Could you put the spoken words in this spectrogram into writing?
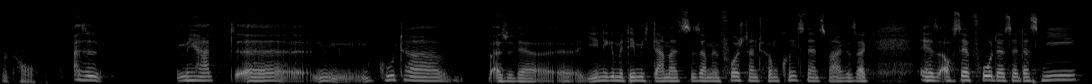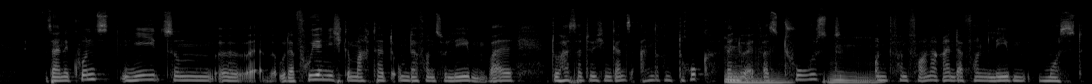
verkauft? Also mir hat äh, ein guter also derjenige, mit dem ich damals zusammen im Vorstand vom Kunstnetz war, gesagt, er ist auch sehr froh, dass er das nie seine Kunst nie zum äh, oder früher nicht gemacht hat, um davon zu leben, weil du hast natürlich einen ganz anderen Druck, wenn mm. du etwas mhm. tust mm. und von vornherein davon leben musst.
